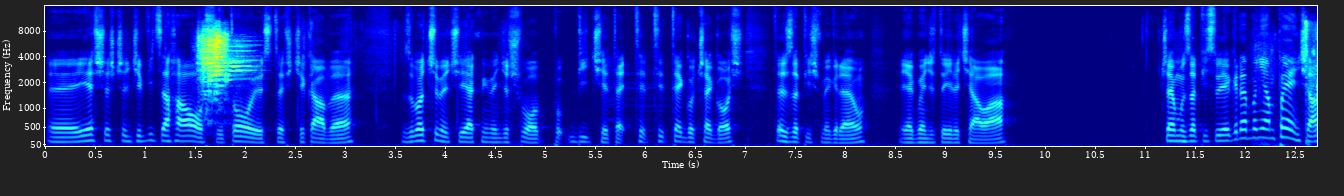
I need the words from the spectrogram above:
Yy, jest jeszcze dziewica chaosu, to jest też ciekawe. Zobaczymy, czy jak mi będzie szło bicie te, te, te, tego czegoś. Też zapiszmy grę, jak będzie tutaj leciała. Czemu zapisuję grę? Bo nie mam pojęcia.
